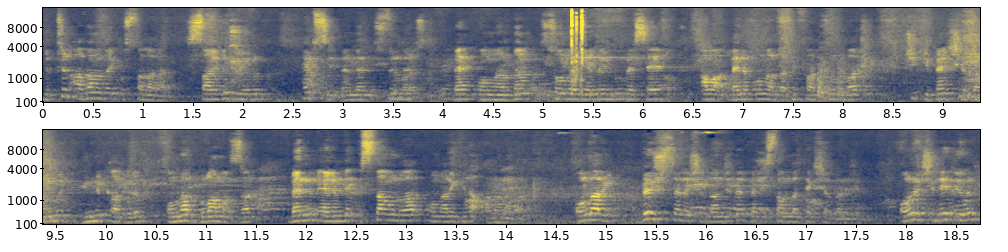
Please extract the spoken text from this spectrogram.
Bütün Adana'daki ustalara saygı duyuyorum. Hepsi benden üstündür. Ben onlardan sonra gelmeyin bu mesleğe ama benim onlarda bir farkım var. Çünkü ben şırdanımı günlük alıyorum. Onlar bulamazlar. Benim elimde İstanbul var, onlarınki de Adana var. Onlar 500 sene şırdancıdır, ben İstanbul'da tek şırdancıyım. Onun için ne diyorum?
